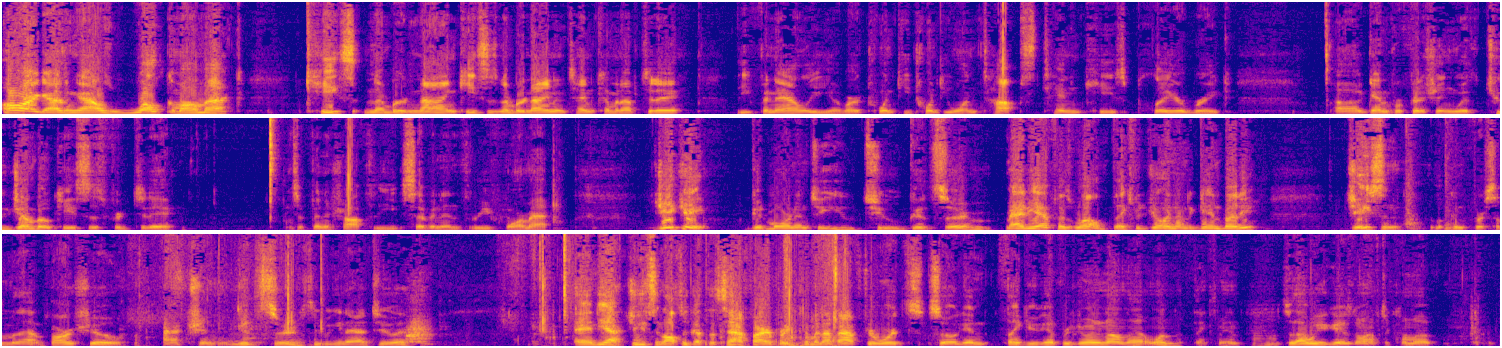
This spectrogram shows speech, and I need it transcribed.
All right, guys and gals, welcome on back. Case number nine, cases number nine and ten coming up today. The finale of our 2021 Topps 10 case player break. Uh, again, we're finishing with two jumbo cases for today to finish off the 7 and 3 format. JJ, good morning to you too, good sir. Matty F as well, thanks for joining again, buddy. Jason, looking for some of that bar show action, good sir. See if we can add to it. And yeah, Jason also got the Sapphire break coming up afterwards. So again, thank you again for joining on that one. Thanks, man. Mm -hmm. So that way you guys don't have to come up.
